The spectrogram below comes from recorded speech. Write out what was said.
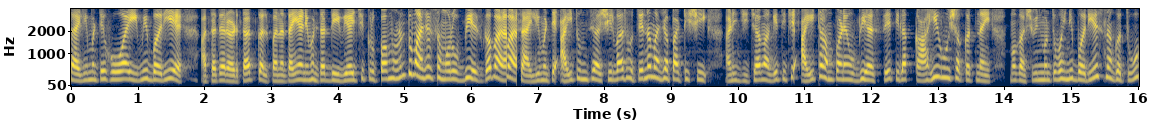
सायली म्हणते हो आई मी बरी आहे. आता त्या रडतात कल्पनाताई आणि म्हणतात देवी आईची कृपा म्हणून तू माझ्यासमोर उभी आहेस ग बाळा. सायली म्हणते आई तुमचे आशीर्वाद होते ना माझ्या पाठीशी? आणि जिच्या मागे तिची आई ठामपणे उभी असते तिला काही होऊ शकत नाही. मग अश्विन म्हणतो वहिनी बरी आहेस ना ग तू?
